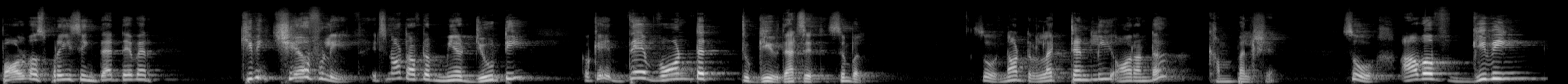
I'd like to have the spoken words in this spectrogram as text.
Paul was praising that they were giving cheerfully. It's not out of mere duty. Okay, they wanted to give. That's it. Simple. So, not reluctantly or under compulsion. So, our giving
